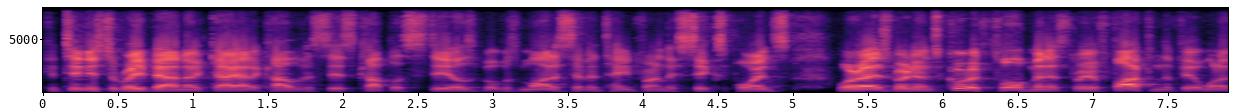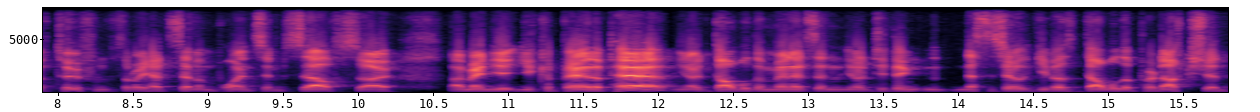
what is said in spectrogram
continues to rebound okay, had a couple of assists, couple of steals, but was minus 17 for only six points. Whereas Rodions Kurucs, 12 minutes, three of five from the field, one of two from three, had seven points himself. So, I mean, you, you compare the pair, you know, double the minutes and, you know, didn't necessarily give us double the production.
